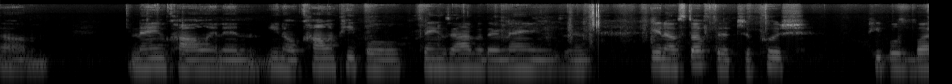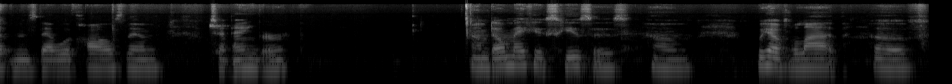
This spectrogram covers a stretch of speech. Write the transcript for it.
um, name calling and you know calling people things out of their names and you know stuff to, to push people's buttons that will cause them to anger. Um, don't make excuses. Um, we have a lot of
